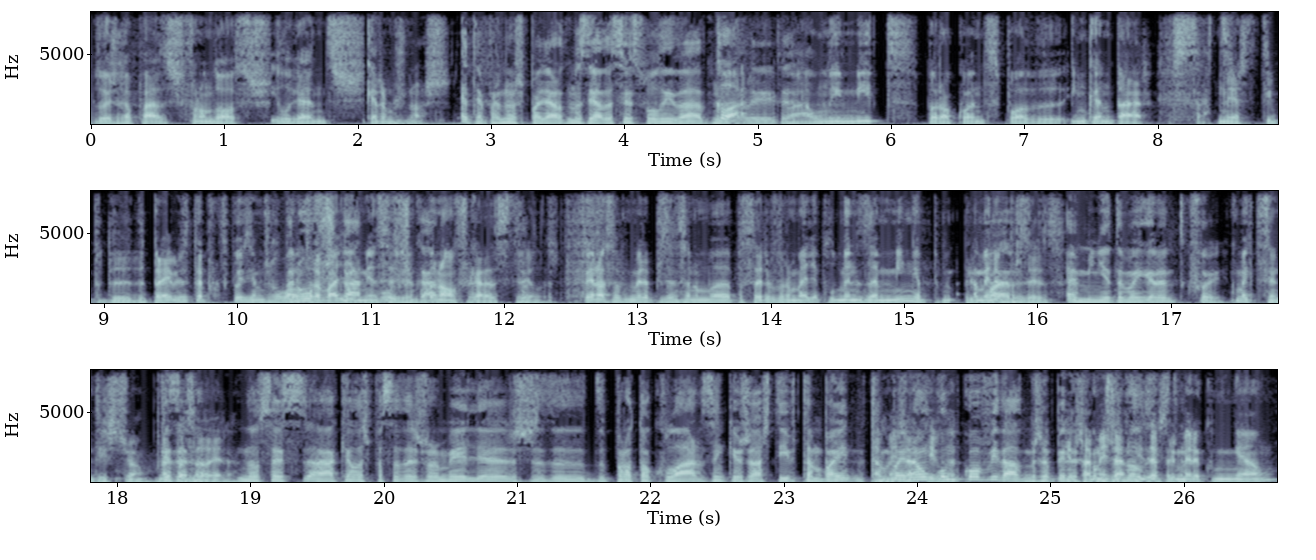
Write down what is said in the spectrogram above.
Dois rapazes frondosos, elegantes, que éramos nós. Até para não espalhar demasiada sensualidade. não Claro, é? há um limite para o quanto se pode encantar neste tipo de, de prémios, até porque depois íamos roubar o trabalho de ofuscar- imensa gente, ofuscar, para não ofuscar sim. as estrelas. Foi a nossa primeira presença numa passadeira vermelha, pelo menos a minha primeira presença. A minha também garanto que foi. Como é que te sentiste, João, na Quer dizer, passadeira? não, não sei se há aquelas passadeiras vermelhas de, de protocolares em que eu já estive, também, também, já não tive- como convidado, mas Eu apenas como também já fiz jornalista. a primeira comunhão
